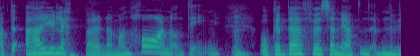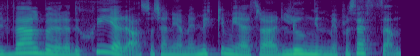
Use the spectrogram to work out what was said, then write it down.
att det är ju lättare när man har någonting. Mm. Och att därför känner jag att när vi väl börjar redigera så känner jag mig mycket mer så här lugn med processen.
